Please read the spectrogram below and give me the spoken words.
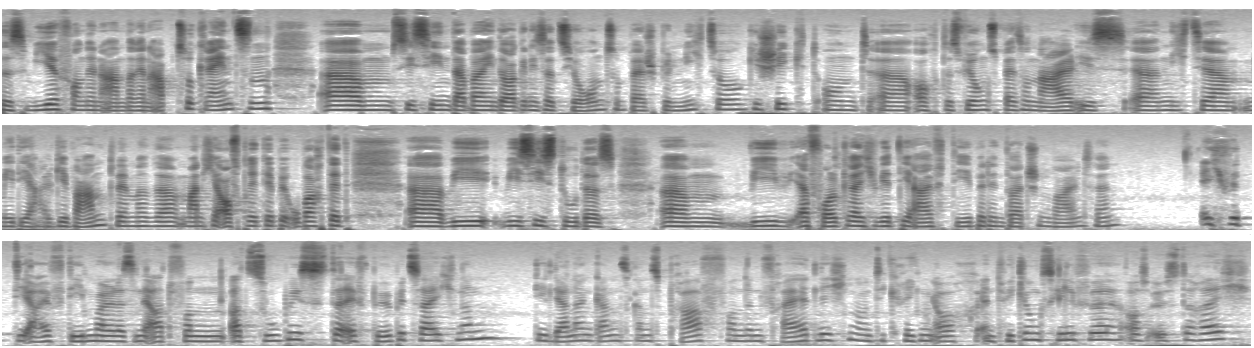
das Wir von den anderen abzugrenzen. Ähm, sie sind aber in der Organisation zum Beispiel nicht so geschickt und äh, auch das Führungspersonal ist äh, nicht sehr medial gewandt, wenn man da manche Auftritte beobachtet. Äh, wie, wie siehst du das? Ähm, wie erfolgreich wird die AfD bei den deutschen Wahlen sein? Ich würde die AfD mal als eine Art von Azubis der FPÖ bezeichnen. Die lernen ganz, ganz brav von den Freiheitlichen und die kriegen auch Entwicklungshilfe aus Österreich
